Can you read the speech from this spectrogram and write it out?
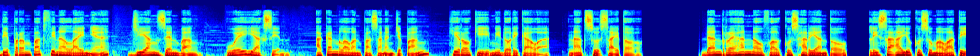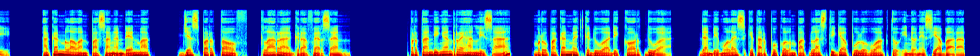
Di perempat final lainnya, Jiang Zhenbang, Wei Yaxin, akan melawan pasangan Jepang, Hiroki Midorikawa, Natsu Saito. Dan Rehan Naufalkus Haryanto, Lisa Ayu Kusumawati, akan melawan pasangan Denmark, Jesper Toff, Clara Graversen. Pertandingan Rehan Lisa, merupakan match kedua di court 2, dan dimulai sekitar pukul 14.30 waktu Indonesia Barat.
